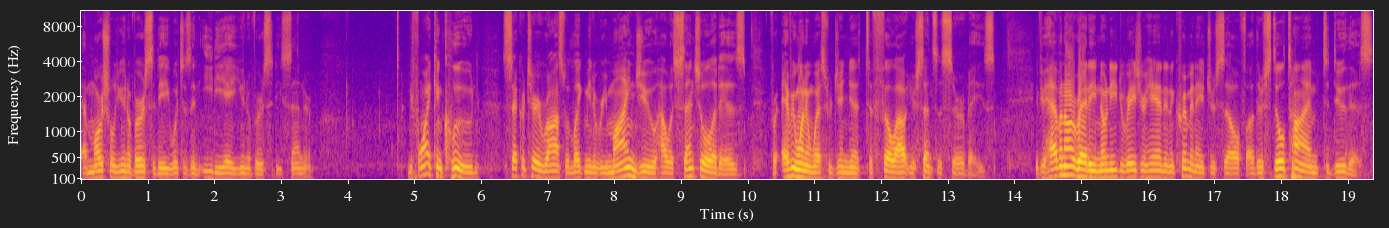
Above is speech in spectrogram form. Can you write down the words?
at Marshall University, which is an EDA university center. Before I conclude, Secretary Ross would like me to remind you how essential it is for everyone in West Virginia to fill out your census surveys. If you haven't already, no need to raise your hand and incriminate yourself. Uh, there's still time to do this.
